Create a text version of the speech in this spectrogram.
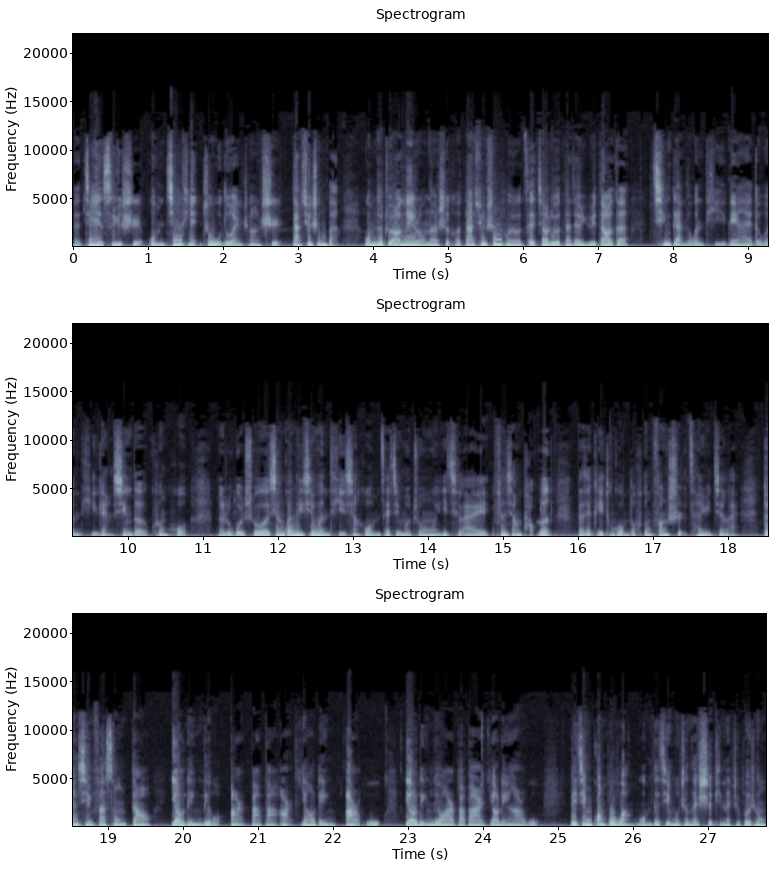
呃，今夜思语是我们今天周五的晚上是大学生版。我们的主要内容呢是和大学生朋友在交流大家遇到的情感的问题、恋爱的问题、两性的困惑。那如果说相关的一些问题想和我们在节目中一起来分享讨论，大家可以通过我们的互动方式参与进来，短信发送到幺零六二八八二幺零二五幺零六二八八二幺零二五。北京广播网，我们的节目正在视频的直播中，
